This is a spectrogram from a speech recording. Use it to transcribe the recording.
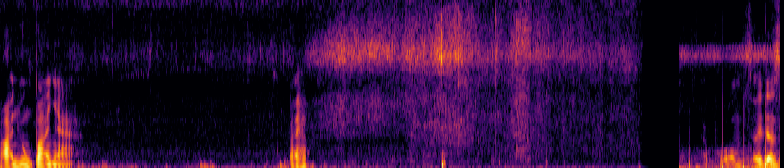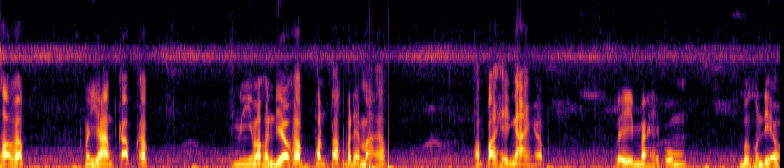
ปลายุงปลาหยาไปครับครับผมสวัสดีเจนเสาร์ครับไม่ยามกลับครับหนีมาคนเดียวครับ พันปักบัได้มากครับ พันปักเห็นงานครับ เลยไม่ให้ผมเบิ่งคนเดียว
